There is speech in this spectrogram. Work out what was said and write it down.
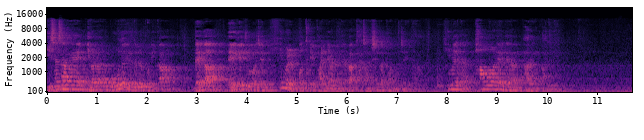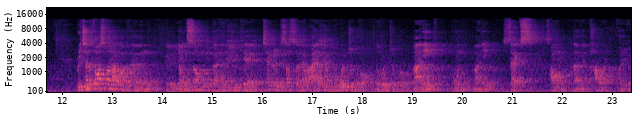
이 세상에 일어나는 모든 일들을 보니까 내가 내게 주어진 힘을 어떻게 관리하느냐가 가장 심각한 문제이다. 힘에 대한 파워에 대한 바른 관리. 리차드 포스터라고 하는 그 영성가는 이렇게 책을 썼어요. 아예 그냥 노골적으로 노골적으로 많이 돈, 많이 섹스, 성, 그 다음에 파워, 권력.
